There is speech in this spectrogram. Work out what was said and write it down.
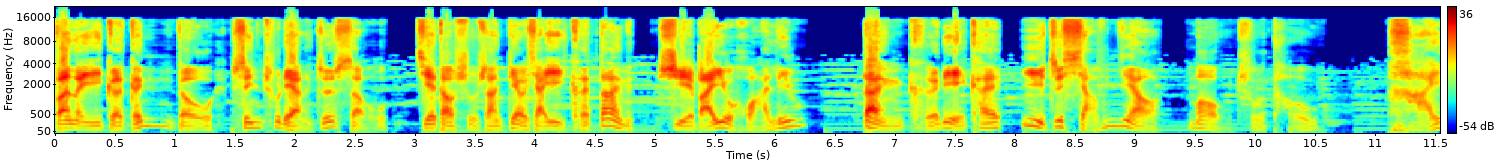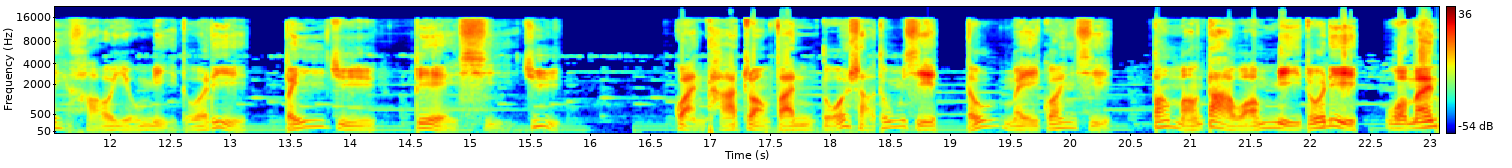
翻了一个跟斗，伸出两只手，接到树上掉下一颗蛋，雪白又滑溜，蛋壳裂开，一只小鸟冒出头。还好有米多利，悲剧变喜剧。管他撞翻多少东西都没关系，帮忙大王米多利，我们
